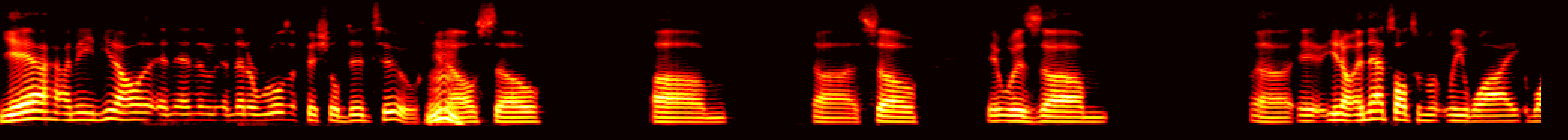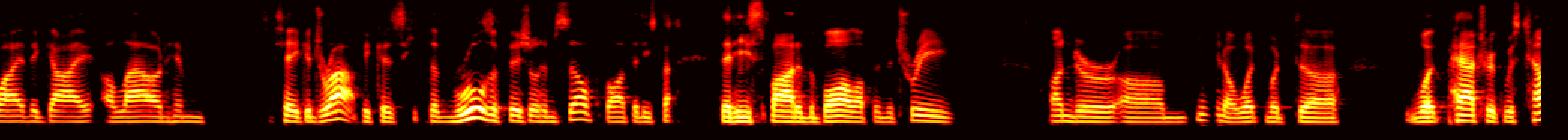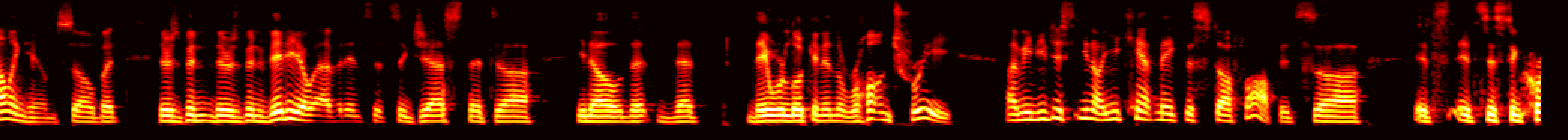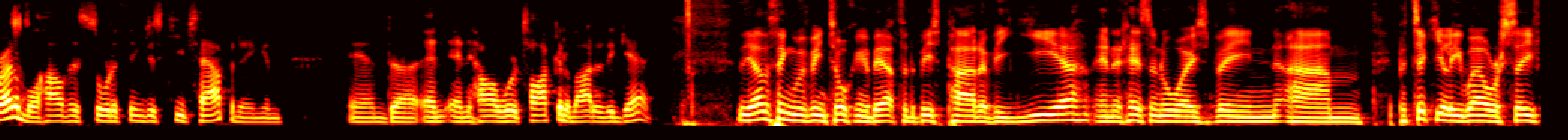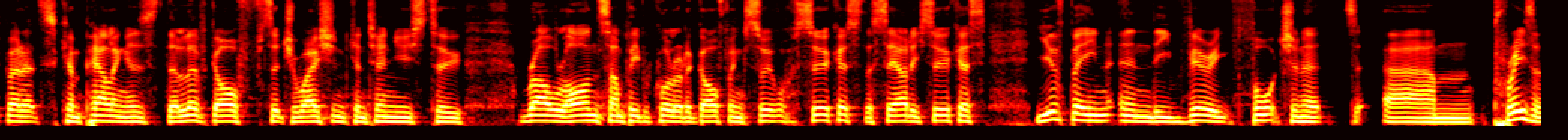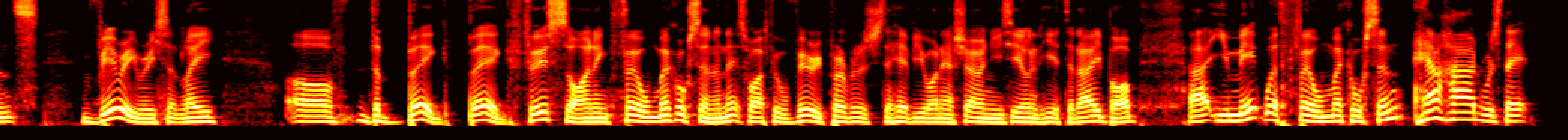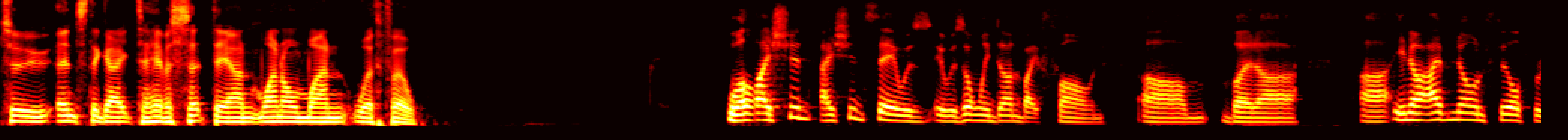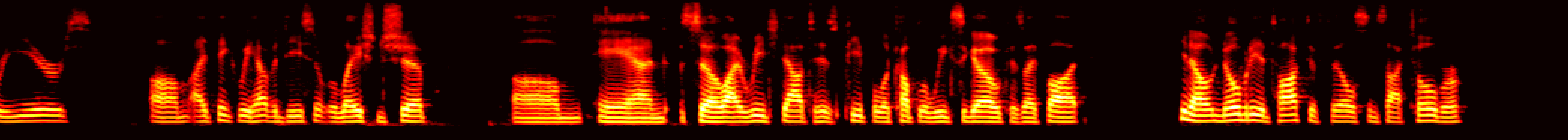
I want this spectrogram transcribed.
Yeah, I mean, you know, and and and then a rules official did too, you mm. know. So, um, Uh, so it was, um, uh, it, you know, and that's ultimately why why the guy allowed him to take a drop because he, the rules official himself thought that he that he spotted the ball up in the tree under um, you know what what uh, what Patrick was telling him. So, but there's been there's been video evidence that suggests that uh, you know that that they were looking in the wrong tree. I mean, you just you know you can't make this stuff up. It's uh, it's it's just incredible how this sort of thing just keeps happening and and uh, and and how we're talking about it again. The other thing we've been talking about for the best part of a year, and it hasn't always been um, particularly well received, but it's compelling, is the LIV Golf situation continues to roll on. Some people call it a golfing circus, the Saudi circus. You've been in the very fortunate um, presence very recently of the big, big first signing, Phil Mickelson. And that's why I feel very privileged to have you on our show in New Zealand here today, Bob. Uh, you met with Phil Mickelson. How hard was that to instigate to have a sit down one on one with Phil? Well, I should I should say it was it was only done by phone, um, but uh, uh, you know I've known Phil for years. Um, I think we have a decent relationship. Um, and so I reached out to his people a couple of weeks ago because I thought, you know, nobody had talked to Phil since October,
